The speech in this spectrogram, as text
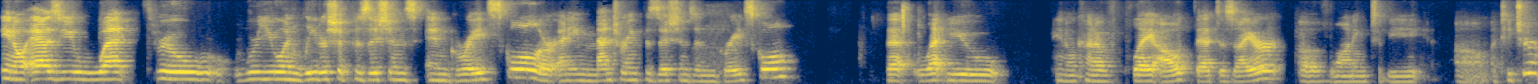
you know, as you went through, were you in leadership positions in grade school or any mentoring positions in grade school that let you, you know, kind of play out that desire of wanting to be um, a teacher,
